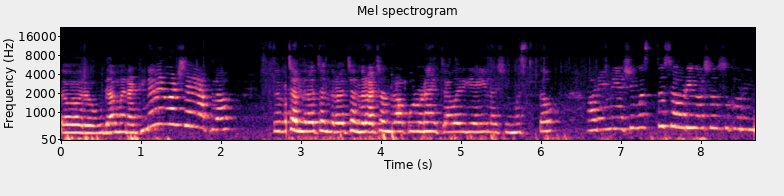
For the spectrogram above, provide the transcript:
तर उद्या मराठी नवीन वर्ष आहे आपलं. तर चंद्र चंद्र चंद्र चंद्र पूर्ण ह्याच्यावर येईल अशी मस्त. आणि मी अशी मस्त सावडी असं करू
